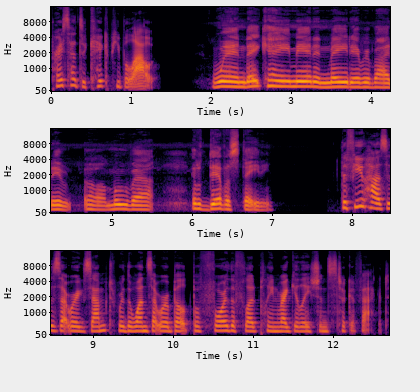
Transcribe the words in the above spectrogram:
Price had to kick people out. When they came in and made everybody uh, move out, it was devastating. The few houses that were exempt were the ones that were built before the floodplain regulations took effect.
